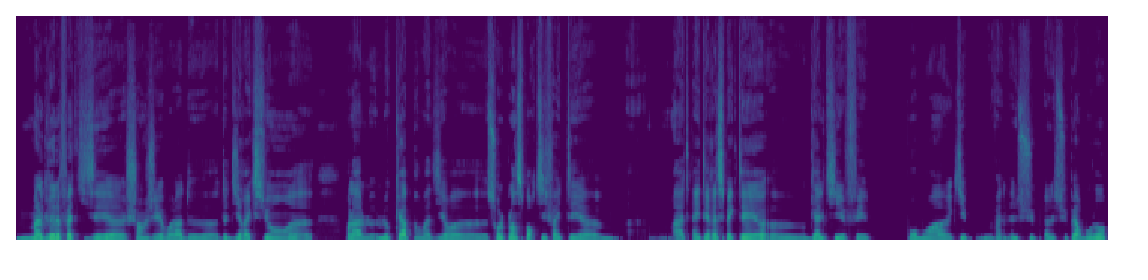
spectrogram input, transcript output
malgré le fait qu'ils aient changé, voilà, de, de direction voilà, le, cap, on va dire, euh, sur le plan sportif a été, euh, a, été respecté. Euh, Galtier fait, pour moi, qui, un, un, super boulot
